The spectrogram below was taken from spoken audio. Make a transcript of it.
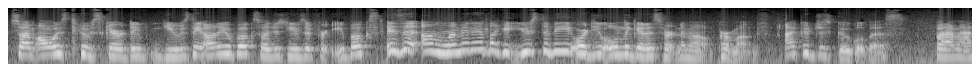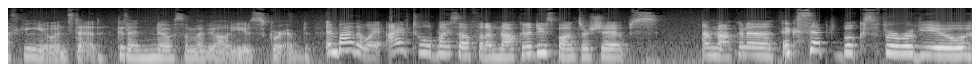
so I'm always too scared to use the audiobook, so I just use it for ebooks. Is it unlimited like it used to be, or do you only get a certain amount per month? I could just Google this but I'm asking you instead because I know some of y'all use Scribd. And by the way, I've told myself that I'm not gonna do sponsorships. I'm not gonna accept books for review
